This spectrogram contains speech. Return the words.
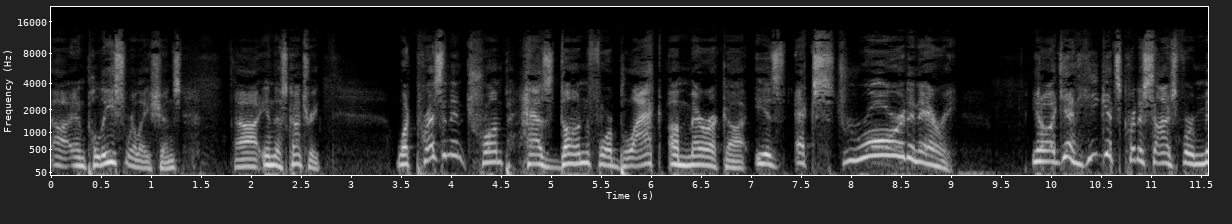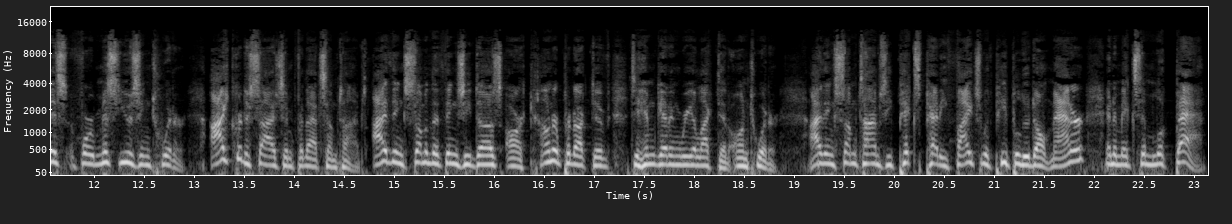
uh, and police relations uh, in this country. What President Trump has done for black America is extraordinary. You know, again, he gets criticized for mis for misusing Twitter. I criticize him for that sometimes. I think some of the things he does are counterproductive to him getting reelected on Twitter. I think sometimes he picks petty fights with people who don't matter and it makes him look bad.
